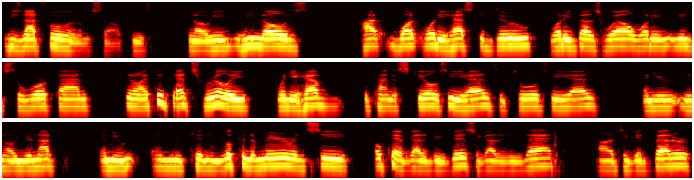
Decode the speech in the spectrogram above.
he's not fooling himself. He's you know he he knows how what what he has to do, what he does well, what he needs to work on. You know, I think that's really when you have the kind of skills he has, the tools he has, and you you know you're not and you and you can look in the mirror and see, okay, I've got to do this, I got to do that uh, to get better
